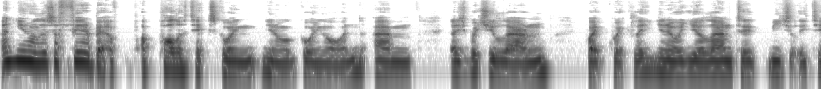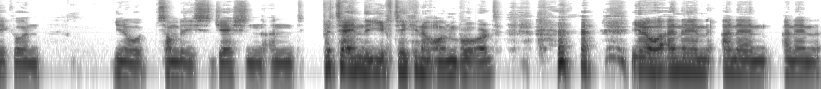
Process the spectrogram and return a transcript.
and you know, there's a fair bit of a politics going, you know, going on, um, which you learn quite quickly. You know, you learn to immediately take on, you know, somebody's suggestion and pretend that you've taken it on board, you know, and then and then and then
